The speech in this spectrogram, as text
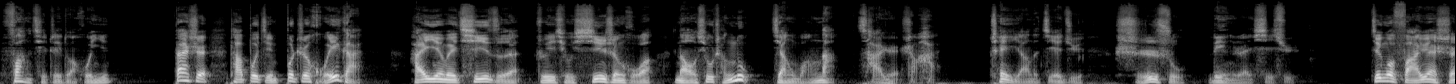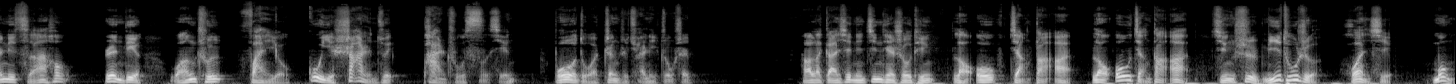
放弃这段婚姻。但是他不仅不知悔改，还因为妻子追求新生活，恼羞成怒，将王娜残忍杀害。这样的结局实属令人唏嘘。经过法院审理此案后，认定王春犯有故意杀人罪，判处死刑，剥夺政治权利终身。好了，感谢您今天收听老欧讲大案。老欧讲大案，警示迷途者，唤醒梦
